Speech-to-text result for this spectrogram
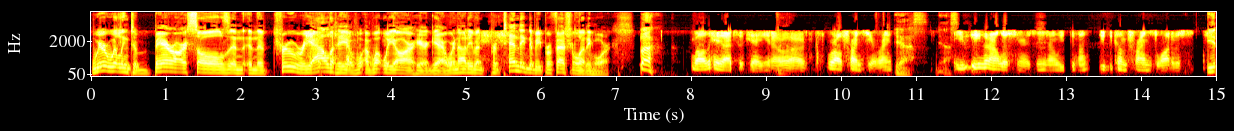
we're willing to bare our souls in, in the true reality of, of what we are here, Gare. We're not even pretending to be professional anymore. well, hey, that's okay. You know, uh, we're all friends here, right? yes, yes. E- Even our listeners, you know, we become we become friends. A lot of us. You,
